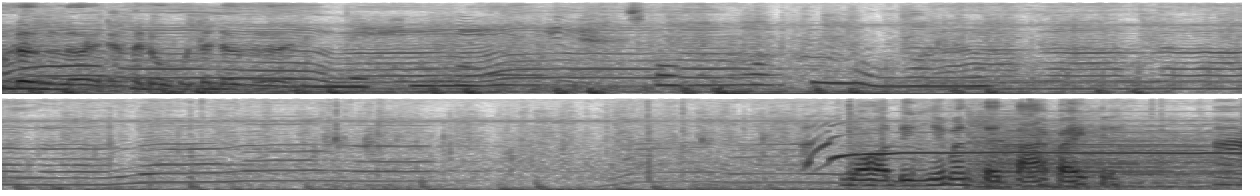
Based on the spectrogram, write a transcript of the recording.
ก็ไปแล้วกูดึงเลย เดี๋ยวไปดูกูจะดึงเลย รอดึงให้มันตายตายๆไป ใช่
